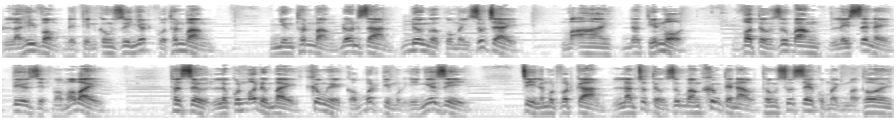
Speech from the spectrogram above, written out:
là hy vọng để tiến công duy nhất của thân bằng. Nhưng thân bằng đơn giản đưa ngựa của mình rút chạy. Mã 2 đã tiến một và tưởng Du Băng lấy xe này tiêu diệt vào mã 7. Thật sự là quân mã đường 7 không hề có bất kỳ một ý nghĩa gì. Chỉ là một vật cản làm cho tưởng Du Băng không thể nào thông suốt xe của mình mà thôi.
